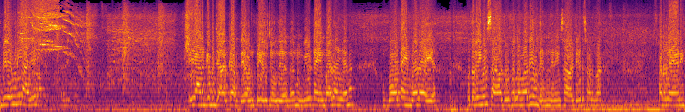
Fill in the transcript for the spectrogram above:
ਵੀਰੇ ਹੁਣੀ ਆ ਗਏ। ਇਹ ਜਾਣ ਕੇ ਮਜ਼ਾਕ ਕਰਦੇ ਆ, ਹੁਣ ਤੇਲ ਚੋਂਦੇ ਆ ਉਹਨਾਂ ਨੂੰ। ਵੀ ਉਹ ਟਾਈਮ ਬਾਅਦ ਆਏ ਆ ਨਾ। ਉਹ ਬਹੁਤ ਟਾਈਮ ਬਾਅਦ ਆਏ ਆ। ਉਹ ਤਕਰੀਬਨ ਸਾਲ ਦੋ ਸਾਲਾਂ ਬਾਅਦ ਹੀ ਹੁੰਦੇ ਹੁੰਦੇ ਨੇ, ਸਾਲ, ਡੇਢ ਸਾਲ ਬਾਅਦ। ਸਾਨੂੰ ਲੈਣ ਹੀ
